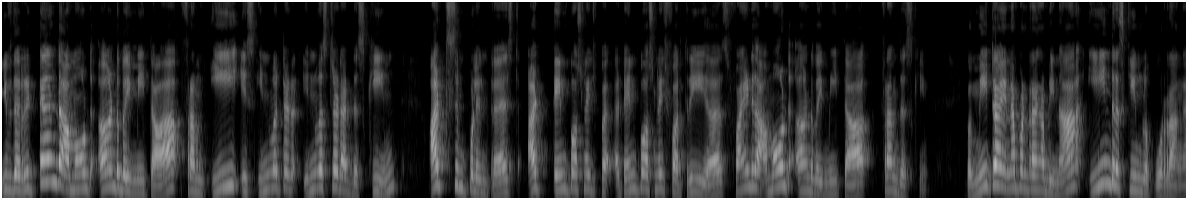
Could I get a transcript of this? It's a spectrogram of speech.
If the returned amount earned by Meeta from E is inverted invested at the scheme at simple interest at 10 percentage per- 10 percentage for 3 years find the amount earned by Meeta the scheme இப்போ மீட்டா என்ன பண்ணுறாங்க அப்படின்னா ஈன்ற ஸ்கீமில் போடுறாங்க.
